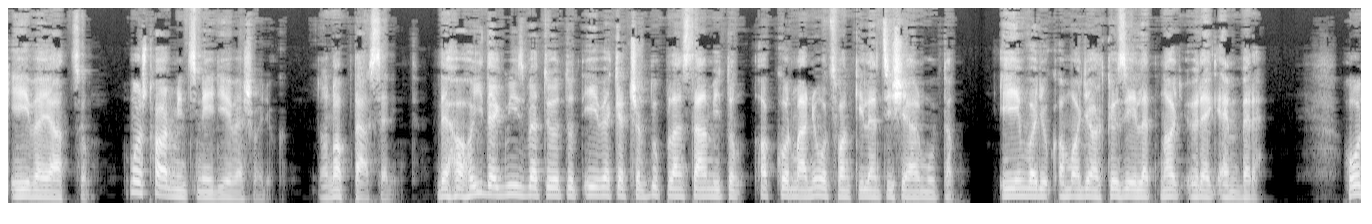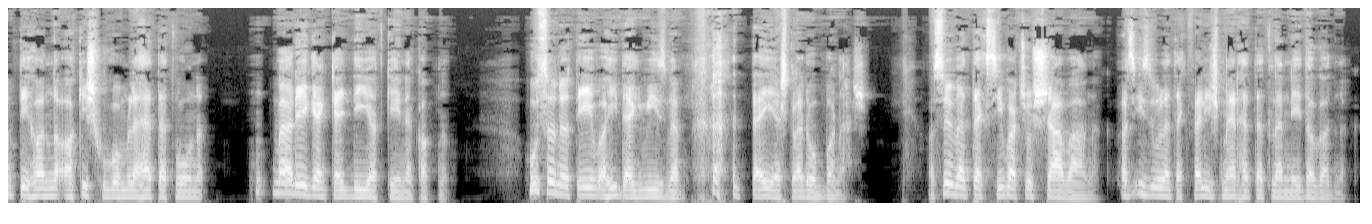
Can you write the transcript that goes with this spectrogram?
éve játszom. Most 34 éves vagyok. A naptár szerint. De ha, ha ideg vízbe töltött éveket csak duplán számítom, akkor már 89 is elmúltam. Én vagyok a magyar közélet nagy öreg embere. Honti Hanna a kishugom lehetett volna. Már régen egy díjat kéne kapnom. 25 év a hideg vízben, teljes lerobbanás. A szövetek szivacsossá válnak, az izületek felismerhetetlenné dagadnak.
